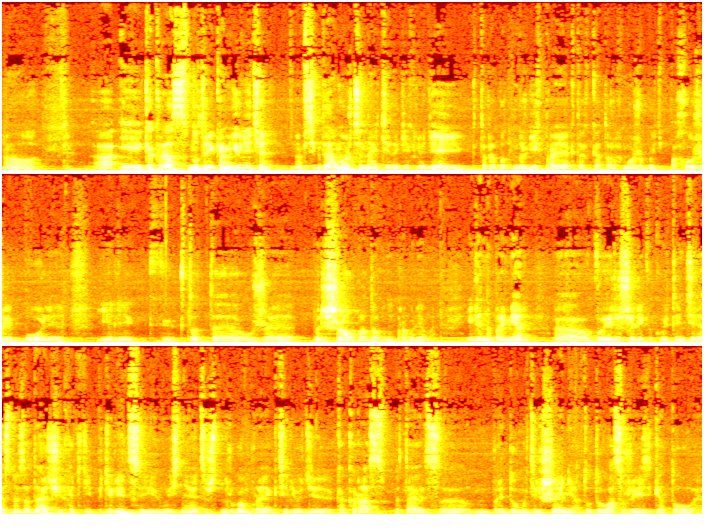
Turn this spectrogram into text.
А, и как раз внутри комьюнити всегда можете найти таких людей, которые работают на других проектах, в которых, может быть, похожие боли, или кто-то уже решал подобные проблемы. Или, например, э, вы решили какую-то интересную задачу, хотите поделиться, и выясняется, что на другом проекте люди как раз пытаются придумать решение, а тут у вас уже есть готовое.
